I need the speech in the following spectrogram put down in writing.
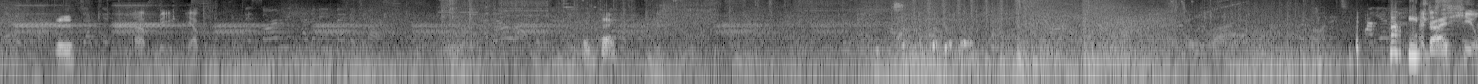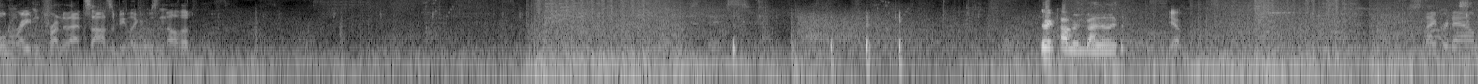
B. Oh, B. Yep. Disarm the enemy megatron. An ally. Okay. I'm on it. The enemy you I tried. healed right in front of that Sazabi like it was nothing. They're coming, by the way. Yep. Sniper down.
